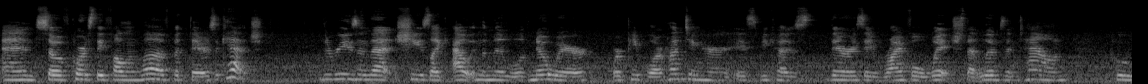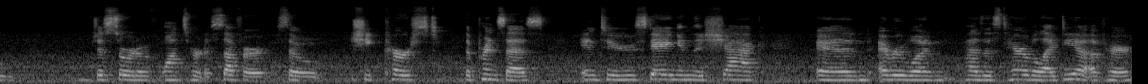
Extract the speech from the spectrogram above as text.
And so, of course, they fall in love, but there's a catch. The reason that she's like out in the middle of nowhere where people are hunting her is because there is a rival witch that lives in town who just sort of wants her to suffer. So she cursed the princess into staying in this shack and everyone has this terrible idea of her.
